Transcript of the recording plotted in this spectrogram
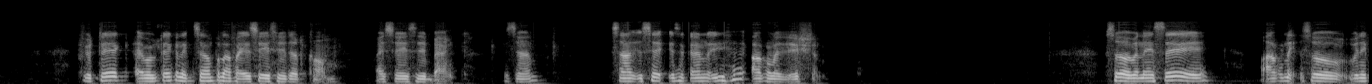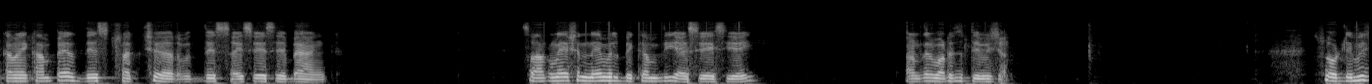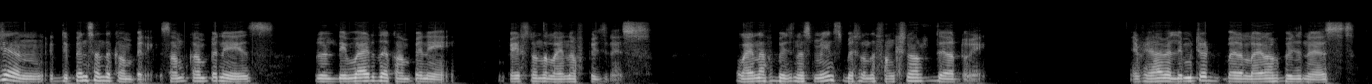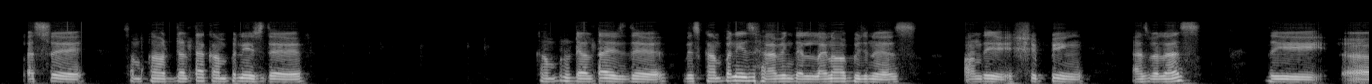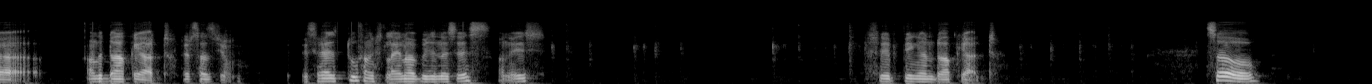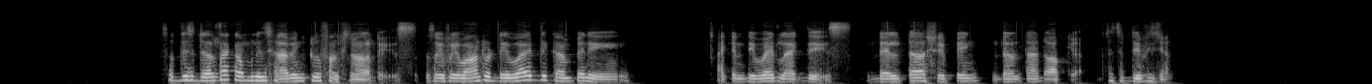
if you take, I will take an example of ICICI.com, ICICI Bank. It's an it's a, it's a kind of organization. So when I say so when I compare this structure with this ICICI Bank, so organization name will become the ICICI and then what is the division? So division, it depends on the company. Some companies will divide the company based on the line of business. Line of business means based on the functionality they are doing. If you have a limited line of business, let's say some kind of Delta company is there, company Delta is there, this company is having the line of business on the shipping as well as the uh, on the dockyard let's assume. This has two function line of businesses one is shipping and dockyard so so this delta company is having two functionalities. So if I want to divide the company I can divide like this. Delta shipping delta dockyard that's a division.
